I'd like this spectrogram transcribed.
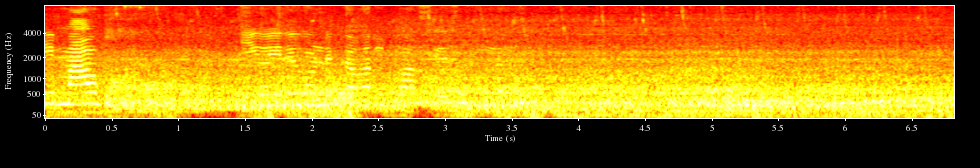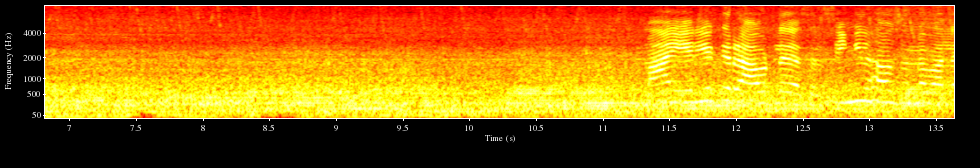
ఈ మా ఇగో ఇదిగోండి కవర్లు పాస్ చేస్తున్నారు మా ఏరియాకి రావట్లేదు అసలు. సింగిల్ హౌస్ ఉన్న వాళ్ళ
